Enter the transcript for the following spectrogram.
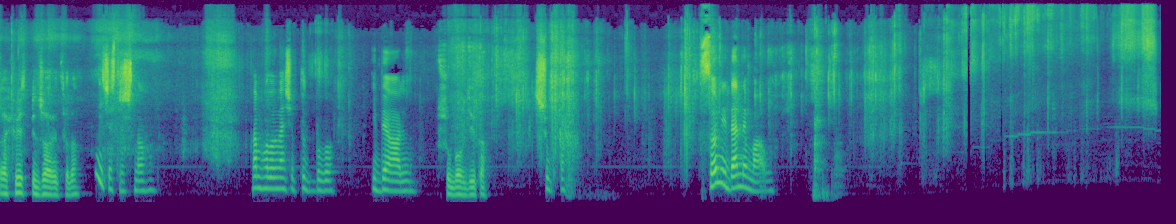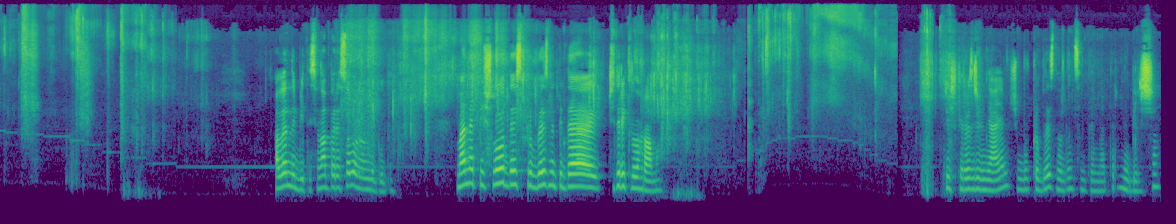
А хвіст піджариться, так? Да? Нічого страшного. Нам головне, щоб тут було ідеально. Шуба в діта. Шубка. Солі йде немало. Але не бійтесь, вона пересолена не буде. У мене пішло десь приблизно піде 4 кілограми. Трішки розрівняємо, щоб був приблизно 1 см, не більше.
